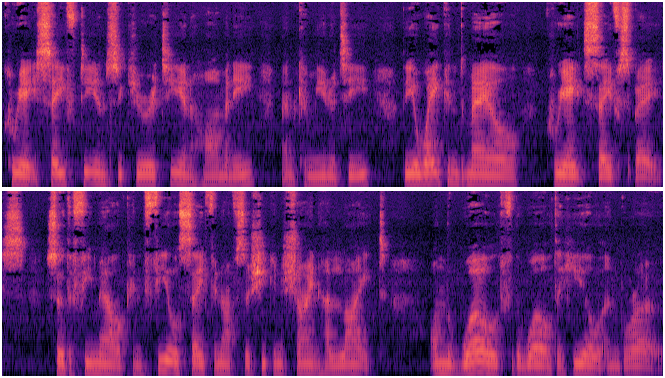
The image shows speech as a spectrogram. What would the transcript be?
create safety and security and harmony and community. The awakened male creates safe space so the female can feel safe enough so she can shine her light on the world for the world to heal and grow.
